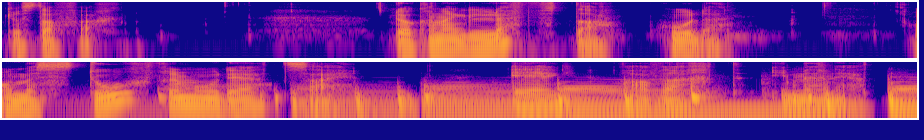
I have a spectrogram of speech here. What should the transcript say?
Kristoffer? Da kan jeg løfte hodet og med stor frimodighet si Jeg har vært i menigheten.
